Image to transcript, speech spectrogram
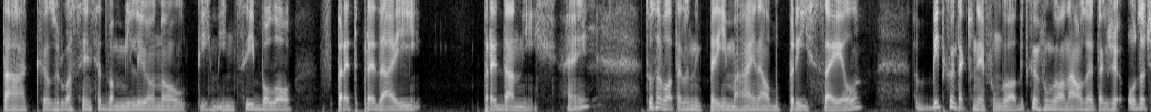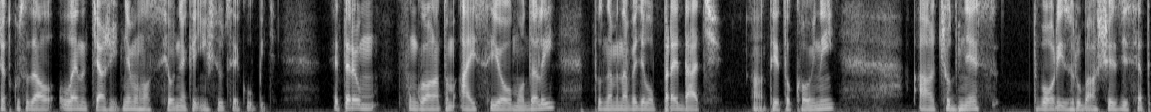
tak zhruba 72 miliónov tých mincí bolo v predpredaji predaných. Hej? To sa volá tzv. pre-mine alebo pre-sale. Bitcoin takto nefungoval. Bitcoin fungoval naozaj tak, že od začiatku sa dal len ťažiť. Nemohla si ho od nejakej inštitúcie kúpiť. Ethereum fungoval na tom ICO modeli, to znamená vedelo predať a, tieto coiny, a čo dnes tvorí zhruba 60%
